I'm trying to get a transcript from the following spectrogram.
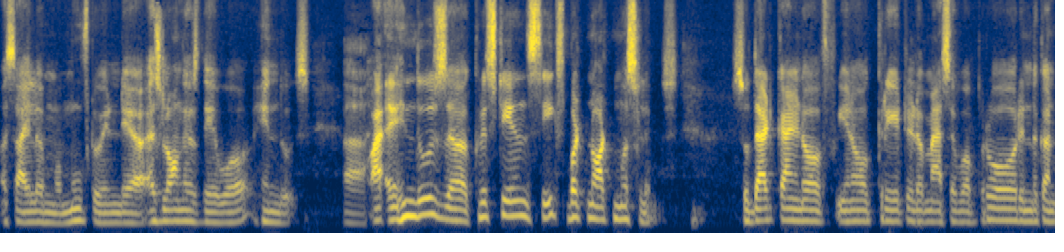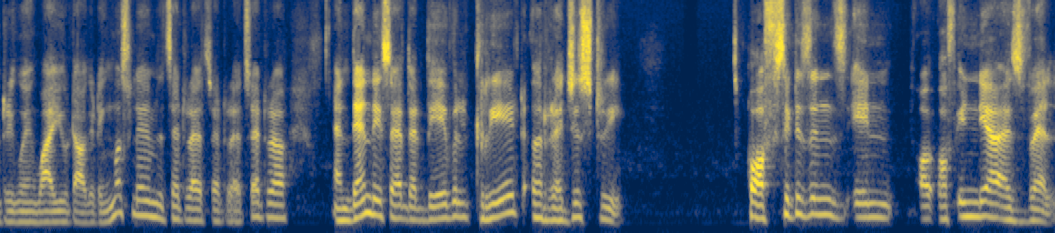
asylum or move to India as long as they were Hindus. Ah. Uh, Hindus, uh, Christians, Sikhs, but not Muslims. So that kind of you know created a massive uproar in the country, going, "Why are you targeting Muslims, etc., etc., etc." And then they said that they will create a registry of citizens in of, of India as well,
